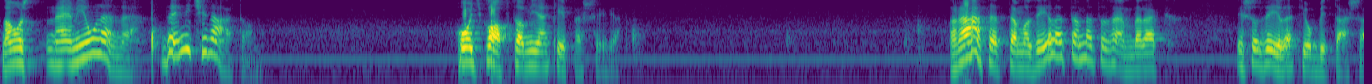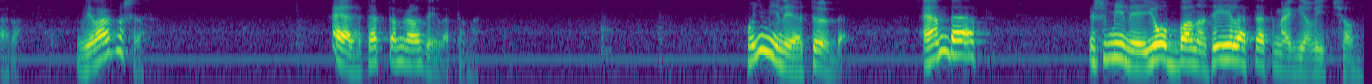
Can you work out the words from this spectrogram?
na most nem jó lenne? de én mit csináltam? hogy kaptam ilyen képességet? rátettem az életemet az emberek és az élet jobbítására világos ez? erre tettem rá az életemet hogy minél több embert és minél jobban az életet megjavítsam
